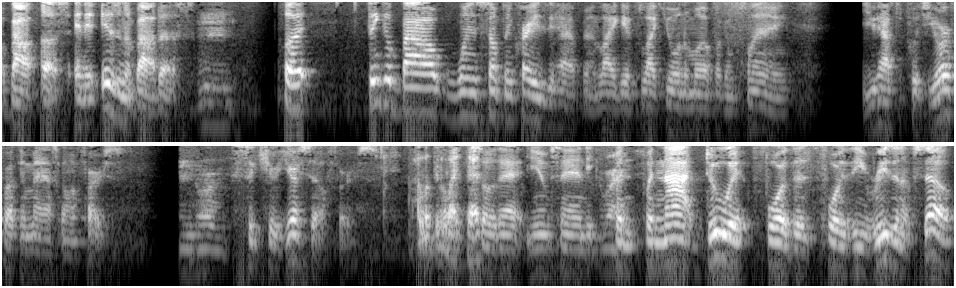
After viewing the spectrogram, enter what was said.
about us, and it isn't about us. Mm-hmm. But think about when something crazy happened, like if like you're on a motherfucking plane, you have to put your fucking mask on first secure yourself first. I look at it like that. So that you know what I'm saying, Right. but but not do it for the for the reason of self,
